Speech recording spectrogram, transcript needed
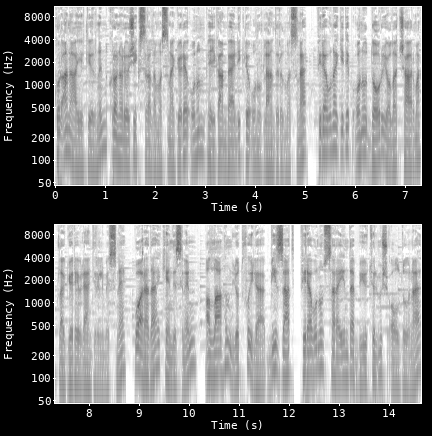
Kur'an ayetlerinin kronolojik sıralamasına göre onun peygamberlikle onurlandırılmasına, Firavun'a gidip onu doğru yola çağırmakla görevlendirilmesine, bu arada kendisinin Allah'ın lütfuyla bizzat Firavun'un sarayında büyütülmüş olduğuna,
